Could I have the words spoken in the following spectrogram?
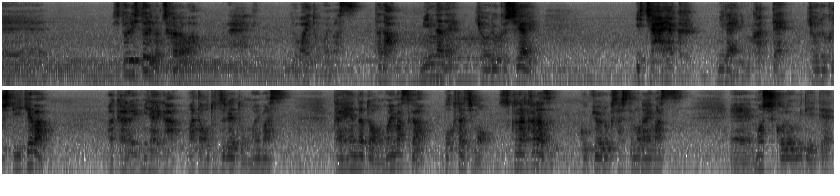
えー、一人一人の力は弱いと思います。ただみんなで協力し合いいち早く未来に向かって協力していけば明るい未来がまた訪れると思います。大変だとは思いますが僕たちも少なからずご協力させてもらいます、えー、もしこれを見ていて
